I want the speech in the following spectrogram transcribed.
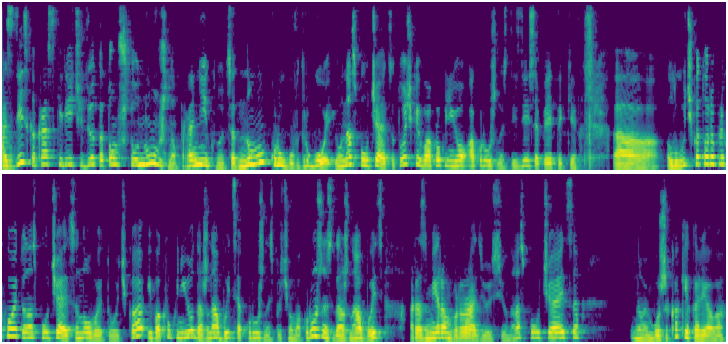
А здесь как раз-таки речь идет о том, что нужно проникнуть одному кругу в другой. И у нас получается точка, и вокруг нее окружность. И здесь опять-таки э, луч, который приходит, у нас получается новая точка, и вокруг нее должна быть окружность. Причем окружность должна быть размером в радиусе. У нас получается... Ой, боже, как я корява.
